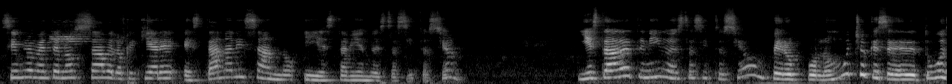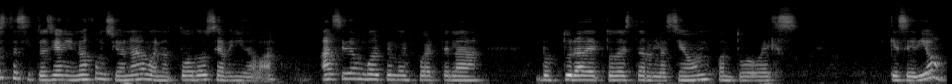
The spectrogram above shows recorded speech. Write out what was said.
Simplemente no sabe lo que quiere, está analizando y está viendo esta situación. Y está detenido esta situación, pero por lo mucho que se detuvo esta situación y no funciona, bueno, todo se ha venido abajo. Ha sido un golpe muy fuerte la ruptura de toda esta relación con tu ex que se dio.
